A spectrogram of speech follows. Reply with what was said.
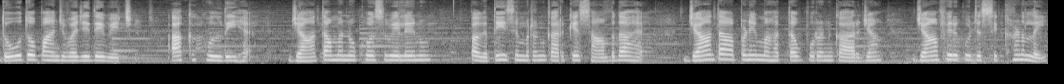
2 ਤੋਂ 5 ਵਜੇ ਦੇ ਵਿੱਚ ਅੱਖ ਖੁੱਲਦੀ ਹੈ ਜਾਂ ਤਾਂ ਮਨੁੱਖ ਉਸ ਵੇਲੇ ਨੂੰ ਭਗਤੀ ਸਿਮਰਨ ਕਰਕੇ ਸਾਂਭਦਾ ਹੈ ਜਾਂ ਤਾਂ ਆਪਣੇ ਮਹੱਤਵਪੂਰਨ ਕਾਰਜਾਂ ਜਾਂ ਫਿਰ ਕੁਝ ਸਿੱਖਣ ਲਈ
